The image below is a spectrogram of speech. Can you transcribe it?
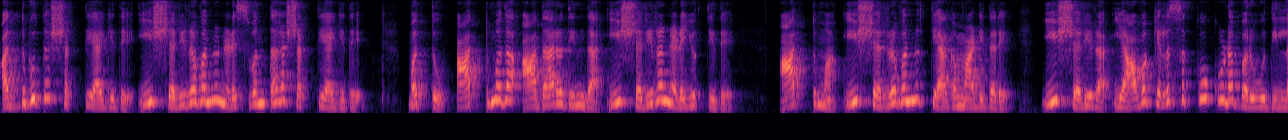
ಅದ್ಭುತ ಶಕ್ತಿಯಾಗಿದೆ. ಈ ಶರೀರವನ್ನು ನಡೆಸುವಂತಹ ಶಕ್ತಿಯಾಗಿದೆ. ಮತ್ತು ಆತ್ಮದ ಆಧಾರದಿಂದ ಈ ಶರೀರ ನಡೆಯುತ್ತಿದೆ. ಆತ್ಮ ಈ ಶರೀರವನ್ನು ತ್ಯಾಗ ಮಾಡಿದರೆ ಈ ಶರೀರ ಯಾವ ಕೆಲಸಕ್ಕೂ ಕೂಡ ಬರುವುದಿಲ್ಲ.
